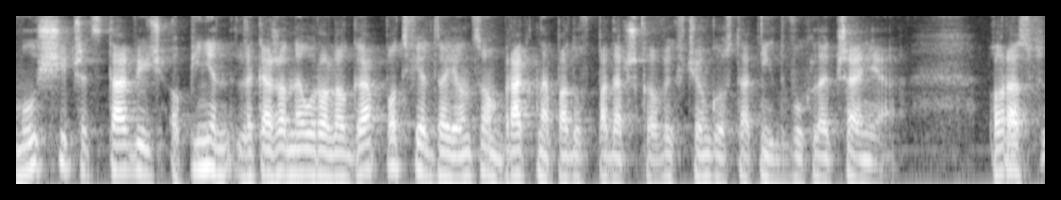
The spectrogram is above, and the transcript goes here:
musi przedstawić opinię lekarza neurologa potwierdzającą brak napadów padaczkowych w ciągu ostatnich dwóch leczenia oraz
